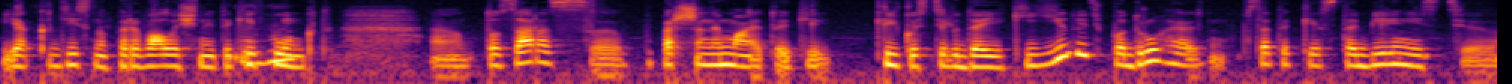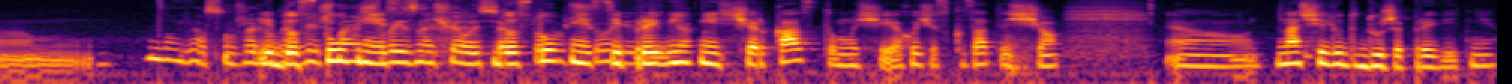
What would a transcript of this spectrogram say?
як дійсно перевалочний такий Мгм. пункт. Е, То зараз, е, по-перше, немає тої кіль- кількості людей, які їдуть. По-друге, все-таки стабільність ем, Ну, ясно, вже І люди доступність, визначилися. хто, доступність що і як. привітність Черкас, тому що я хочу сказати, що е, наші люди дуже привітні.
